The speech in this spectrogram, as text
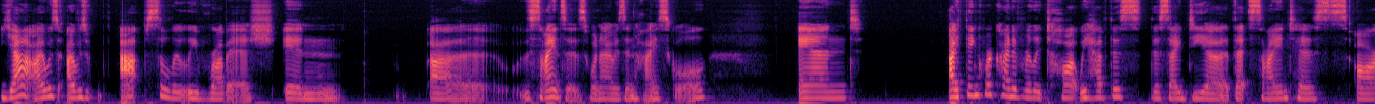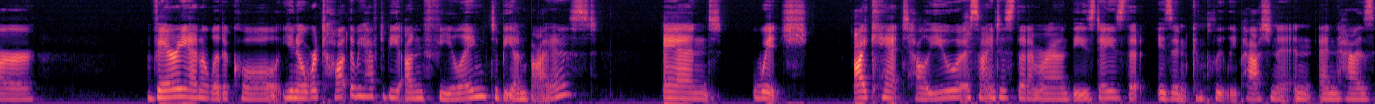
yeah, I was I was absolutely rubbish in uh, the sciences when I was in high school, and I think we're kind of really taught. We have this this idea that scientists are very analytical. You know, we're taught that we have to be unfeeling to be unbiased, and which I can't tell you a scientist that I'm around these days that isn't completely passionate and, and has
